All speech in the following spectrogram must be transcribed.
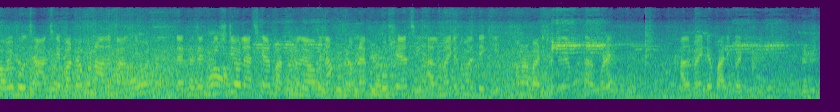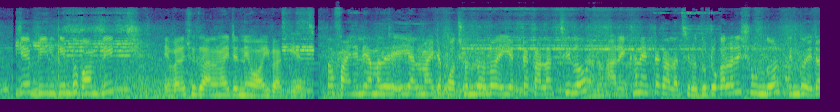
হবে, বলছে আজকে পাঠাবো, নাহলে কালকে পাঠাবো। দেখা যাক, বৃষ্টি হলে আজকে আর পাঠানো যাবে না। আমরা এখন বসে আছি, আলমারিটা তোমাদের দেখি। আমরা বাড়ি চলে যাব, তারপরে আলমারিটা বাড়ি পাঠিয়ে দেবো। যে বিল কিন্তু কমপ্লিট এবারে শুধু আলমারিটা নেওয়াই বাকি আছে। তো ফাইনালি আমাদের এই আলমারিটা পছন্দ হলো এই একটা কালার ছিল আর এখানে একটা কালার ছিল। দুটো কালারই সুন্দর কিন্তু এটা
